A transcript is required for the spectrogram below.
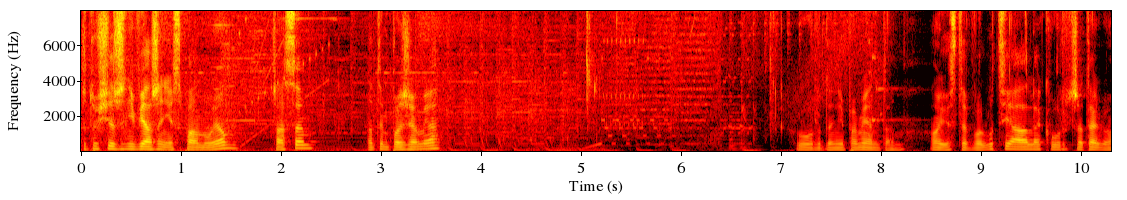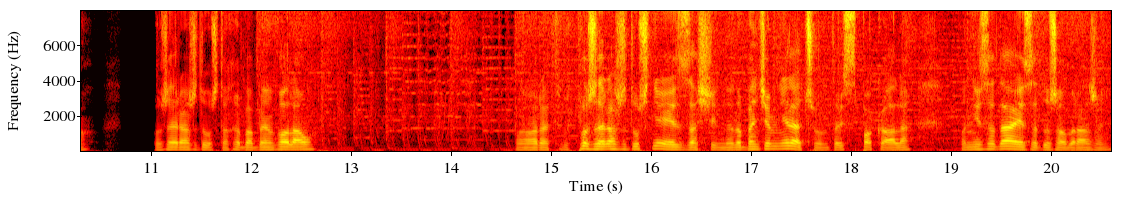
Czy tu się żniwiarze nie spawnują? Czasem? Na tym poziomie? Kurde, nie pamiętam. O, jest ewolucja, ale kurczę tego. Pożerasz dusz, to chyba bym wolał No, red, pożeracz dusz nie jest za silny. No będzie mnie leczył, no to jest spoko, ale on nie zadaje za dużo obrażeń.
